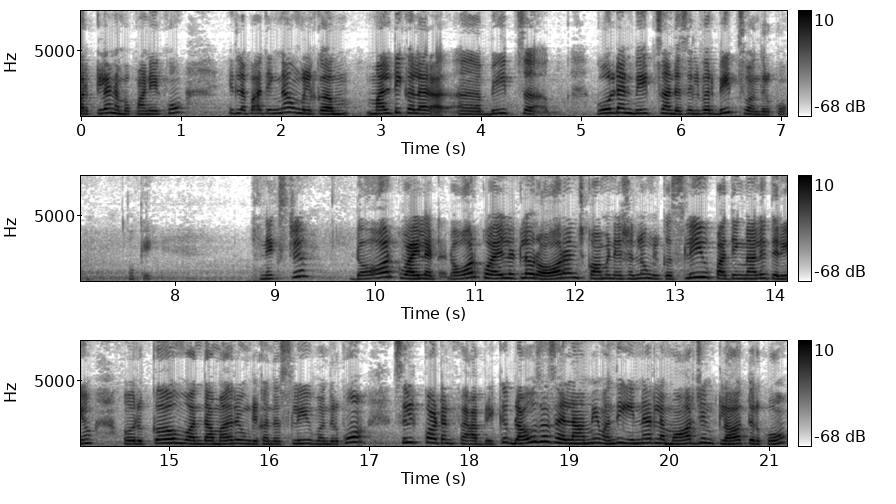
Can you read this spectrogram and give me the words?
ஒர்க்கில் நம்ம பண்ணியிருக்கோம். இதில் பார்த்தீங்கன்னா உங்களுக்கு multi colour beads golden beads and silver beads வந்திருக்கும். Okay next dark violet dark வயலட்டில் ஒரு ஆரஞ்ச் காம்பினேஷனில் உங்களுக்கு ஸ்லீவ் பார்த்தீங்கனாலே தெரியும். ஒரு கர்வ் வந்த மாதிரி உங்களுக்கு அந்த ஸ்லீவ் வந்திருக்கும். சில்க் காட்டன் ஃபேப்ரிக்கு ப்ளவுசஸ் எல்லாமே வந்து இன்னரில் மார்ஜின் கிளாத் இருக்கும்.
